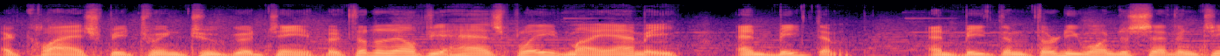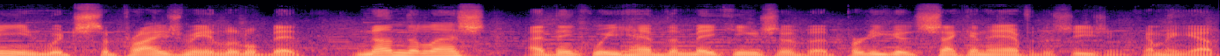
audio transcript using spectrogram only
a clash between two good teams. But Philadelphia has played Miami and beat them and beat them 31 to 17, which surprised me a little bit. Nonetheless, I think we have the makings of a pretty good second half of the season coming up.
